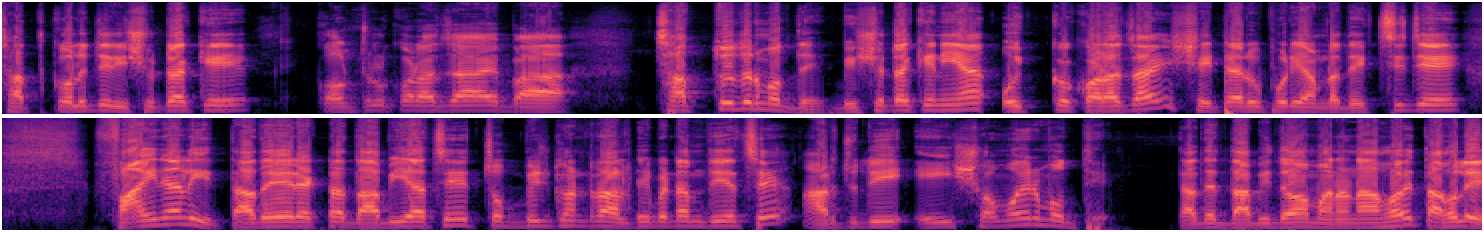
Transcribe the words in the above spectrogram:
সাত কলেজের ইস্যুটাকে কন্ট্রোল করা যায় বা ছাত্রদের মধ্যে বিষয়টাকে নিয়ে ঐক্য করা যায়, সেটার উপরই আমরা দেখছি যে ফাইনালি তাদের একটা দাবি আছে, চব্বিশ ঘণ্টার আলটিমেটাম দিয়েছে। আর যদি এই সময়ের মধ্যে তাদের দাবি দেওয়া মানা না হয়, তাহলে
